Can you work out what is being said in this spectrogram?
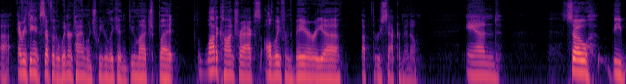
Uh, everything except for the winter time, which we really couldn't do much, but a lot of contracts all the way from the Bay Area up through Sacramento. And so the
